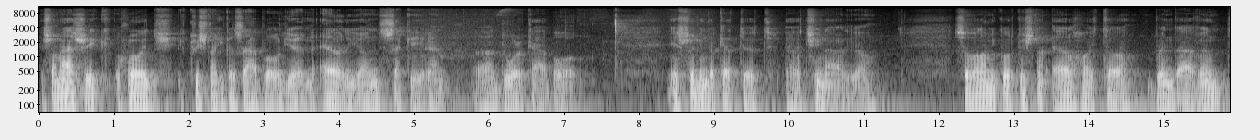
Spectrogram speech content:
és a másik, hogy Krishna igazából jön, eljön szekéren, a dorkából, és hogy mind a kettőt csinálja. Szóval amikor Krishna elhagyta Brindavant,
